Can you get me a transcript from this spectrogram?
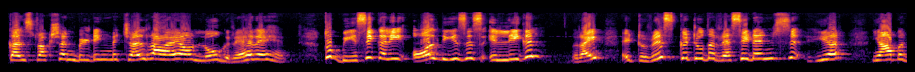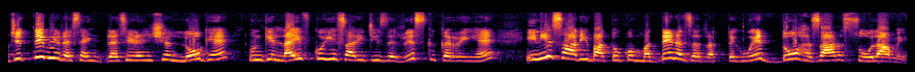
कंस्ट्रक्शन बिल्डिंग में चल रहा है और लोग रह रहे हैं। तो basically all these is illegal right it risk to the residents here यहाँ पर जितने भी रेसिडेंशियल लोग हैं, उनकी लाइफ को ये सारी चीज़ें रिस्क कर रही हैं। इन्हीं सारी बातों को मद्देनजर रखते हुए 2016 में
